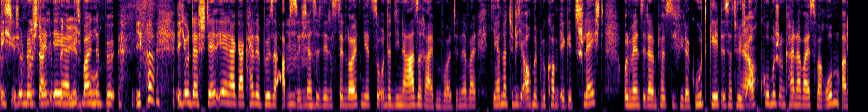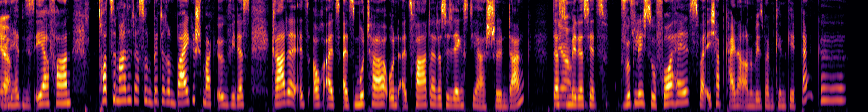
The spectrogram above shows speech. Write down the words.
Ich, ich Cool, unterstelle danke ihr ja nicht mal Info. eine bö ja, ich unterstelle ihr ja gar keine böse Absicht, dass sie das den Leuten jetzt so unter die Nase reiben wollte, ne? Weil die haben natürlich auch mitbekommen, ihr geht's schlecht und wenn es ihr dann plötzlich wieder gut geht, ist natürlich Ja. auch komisch und keiner weiß warum. Am Ja. Ende hätten sie es eh erfahren. Trotzdem hatte das so einen bitteren Beigeschmack irgendwie, dass gerade jetzt auch als, als Mutter und als Vater, dass du dir denkst, ja, schönen Dank, dass Ja. du mir das jetzt wirklich so vorhältst, weil ich habe keine Ahnung, wie es beim Kind geht. Danke.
